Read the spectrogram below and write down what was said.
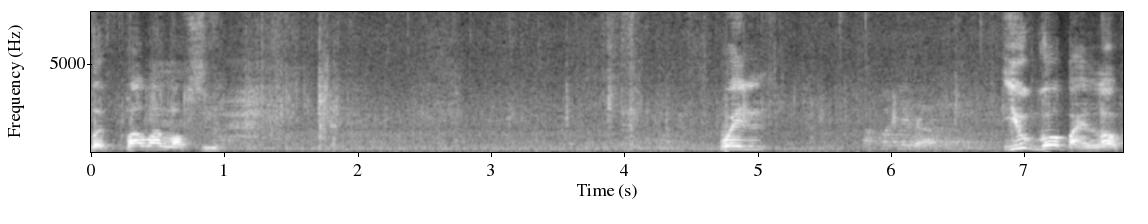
but power loves you. When you go by love,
